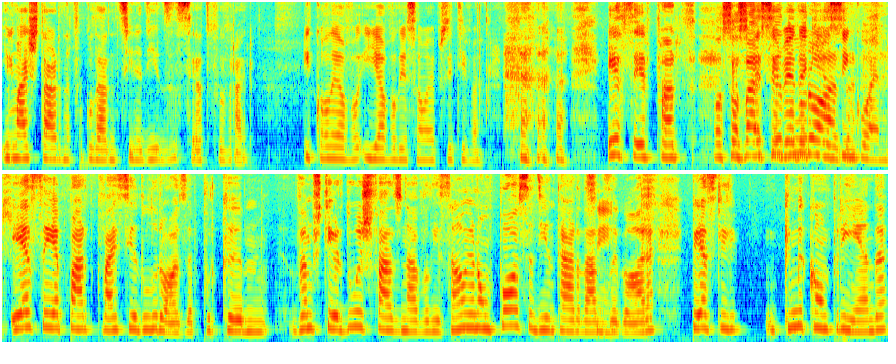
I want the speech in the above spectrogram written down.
e mais tarde na Faculdade de Medicina, dia 17 de fevereiro. E qual é a, e a avaliação é positiva? Essa é a parte Ou só que vai ser dolorosa. Daqui a cinco anos. Essa é a parte que vai ser dolorosa, porque hum, vamos ter duas fases na avaliação. Eu não posso adiantar dados Sim. agora. Peço-lhe que me compreenda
